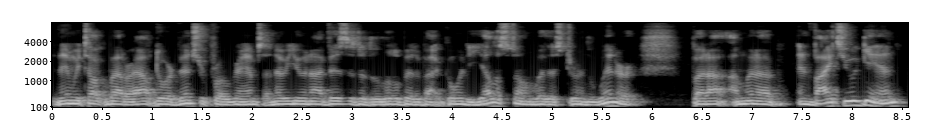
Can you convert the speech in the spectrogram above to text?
And then we talk about our outdoor adventure programs. I know you and I visited a little bit about going to Yellowstone with us during the winter, but I, am going to invite you again.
